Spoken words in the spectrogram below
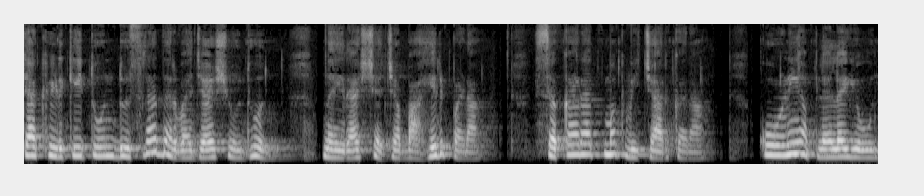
त्या खिडकीतून दुसरा दरवाजा शोधून नैराश्याच्या बाहेर पडा. सकारात्मक विचार करा. कोणी आपल्याला येऊन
